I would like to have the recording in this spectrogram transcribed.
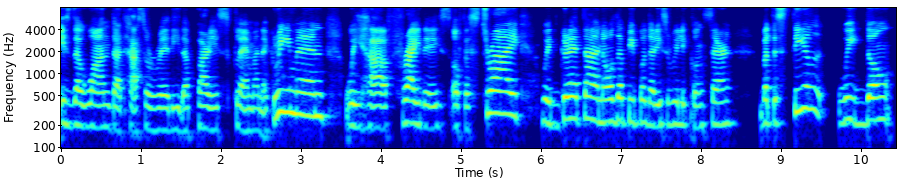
is the one that has already the Paris Climate Agreement. We have Fridays of a strike with Greta and all the people that is really concerned, but still we don't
